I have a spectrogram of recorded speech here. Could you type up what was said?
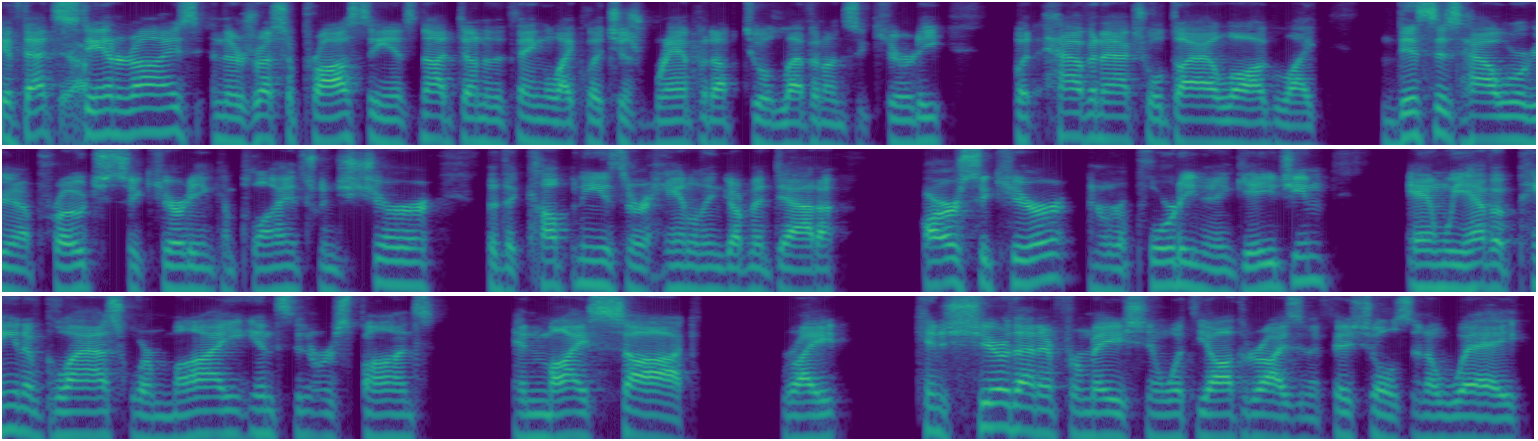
if that's yeah. standardized and there's reciprocity and it's not done in the thing like let's just ramp it up to 11 on security, but have an actual dialogue like this is how we're going to approach security and compliance to ensure that the companies that are handling government data are secure and reporting and engaging. And we have a pane of glass where my incident response and my SOC, right, can share that information with the authorizing officials in a way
